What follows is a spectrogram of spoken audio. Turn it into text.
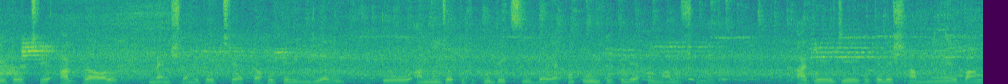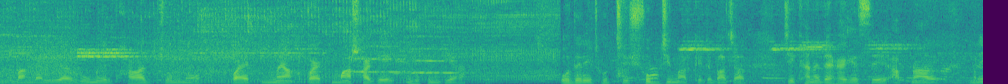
সেটা হচ্ছে আগ্রাওয়াল ম্যানশন এটা হচ্ছে একটা হোটেল ইন্ডিয়ারই তো আমি যতটুকু দেখছি বা এখন ওই হোটেলে এখন মানুষ নেই। আগে যে হোটেলের সামনে বাঙালিরা রুমের ভাড়ার জন্য কয়েক কয়েক মাস আগে বুকিং দিয়ে রাখতো। ওদের এটা হচ্ছে সবজি মার্কেটে বাজার, যেখানে দেখা গেছে আপনার মানে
